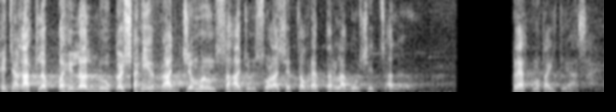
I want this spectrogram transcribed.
हे जगातलं पहिलं लोकशाही राज्य म्हणून सहा जून सोळाशे चौऱ्याहत्तरला घोषित झालं. सगळ्यात मोठा इतिहास आहे.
